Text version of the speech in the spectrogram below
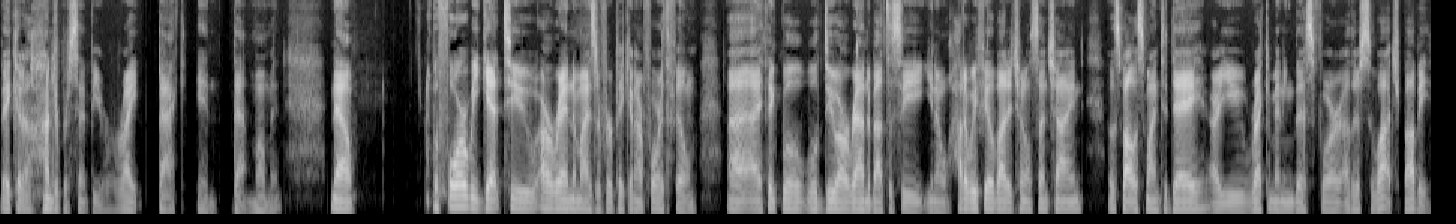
they could 100% be right back in that moment. Now before we get to our randomizer for picking our fourth film uh, I think we'll we'll do our roundabout to see, you know, how do we feel about Eternal Sunshine the Spotless Mind today? Are you recommending this for others to watch, Bobby?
